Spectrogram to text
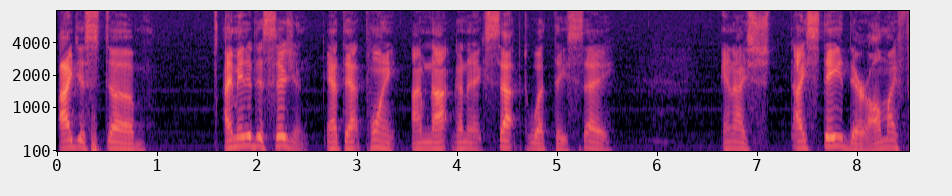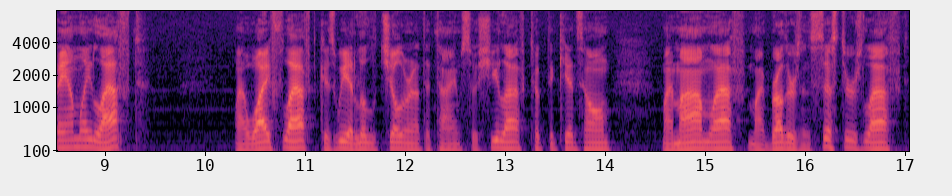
I just, uh, I made a decision at that point. I'm not going to accept what they say. And I, I stayed there. All my family left. My wife left because we had little children at the time. So she left, took the kids home. My mom left. My brothers and sisters left.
